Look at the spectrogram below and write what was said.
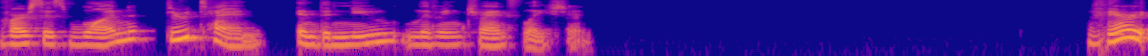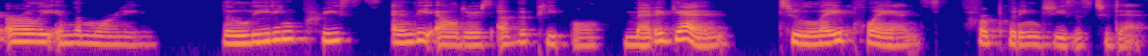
verses 1 through 10 in the New Living Translation. Very early in the morning, the leading priests and the elders of the people met again to lay plans for putting Jesus to death.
